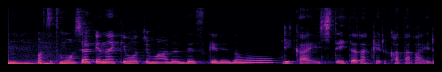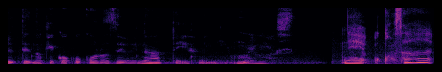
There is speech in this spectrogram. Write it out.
まあちょっと申し訳ない気持ちもあるんですけれども理解していただける方がいるっていうのは結構心強いなっていうふうに思います。ね、お子さん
